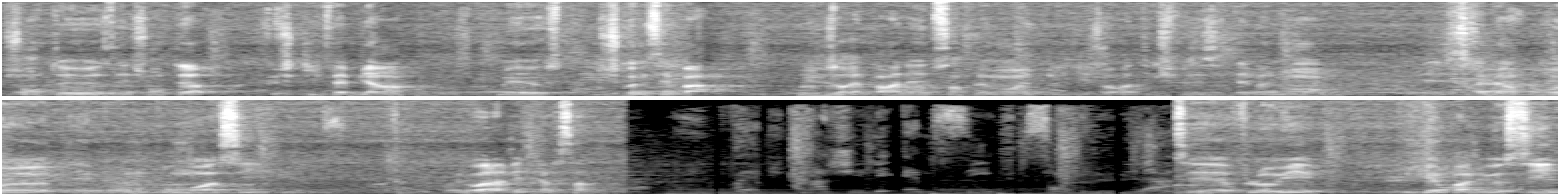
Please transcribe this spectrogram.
chanteuses et chanteurs que je kiffais bien, mais que je connaissais pas. Je leur ai parlé tout simplement et puis je leur ai dit que je faisais cet événement. Ce serait bien pour eux et pour, moi aussi. Et voilà, vice ça. C'est Flowy, big pas lui aussi.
